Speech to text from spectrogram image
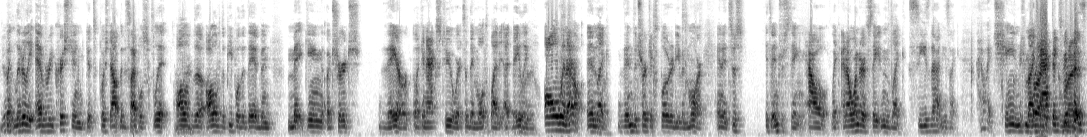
Mm. Yeah. but literally every Christian gets pushed out. The disciples split. All Right. of the all of the people that they had been making a church there, like in Acts two, where it said they multiplied it daily, Right. all went out, and Yeah. like then the church exploded even more. And it's just it's interesting how like, and I wonder if Satan like sees that and he's like. How do I change my Right, tactics? right. Because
